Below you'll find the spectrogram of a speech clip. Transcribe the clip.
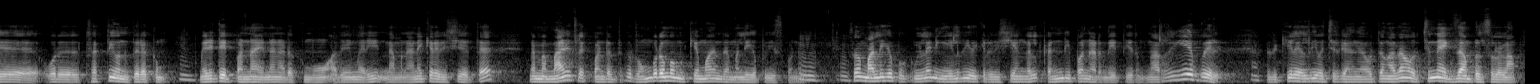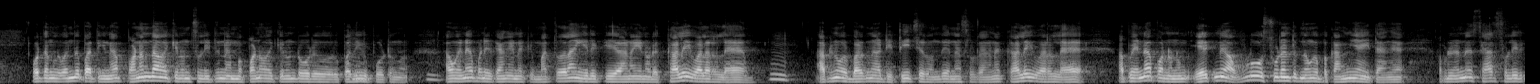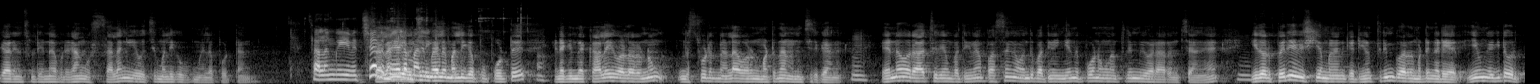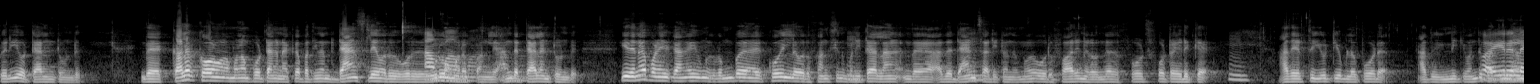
ஒரு சக்தி ஒன்று பிறக்கும். மெடிடேட் பண்ணால் என்ன நடக்குமோ அதே மாதிரி நம்ம நினைக்கிற விஷயத்த நம்ம மேனிஃபெக்ட் பண்ணுறதுக்கு ரொம்ப ரொம்ப முக்கியமாக இந்த மல்லிகைப்பூ யூஸ் பண்ணும் ஸோ மல்லிகைப்பூக்குள்ள நீங்கள் எழுதி வைக்கிற விஷயங்கள் கண்டிப்பாக நடந்தே தீரும். நிறைய பேர் இது கீழே எழுதி வச்சுருக்காங்க. ஒருத்தவங்க தான் ஒரு சின்ன எக்ஸாம்பிள் சொல்லலாம். ஒருத்தவங்களுக்கு வந்து பார்த்தீங்கன்னா பணம் தான் வைக்கணும்னு சொல்லிட்டு நம்ம பணம் வைக்கணுன்ற ஒரு ஒரு பதிவு போட்டிருந்தோம். அவங்க என்ன பண்ணியிருக்காங்க எனக்கு மற்றதெல்லாம் இருக்குது ஆனால் என்னோட கலை வளரலை அப்படின்னு ஒரு பரதநாட்டிய டீச்சர் வந்து என்ன சொல்கிறாங்கன்னா கலை வரலை. அப்போ என்ன பண்ணணும்? ஏற்கனவே அவ்வளோ ஸ்டூடெண்ட் இருந்தவங்க இப்போ கம்மியாயிட்டாங்க. அப்படின்னு சார் சொல்லியிருக்காருன்னு சொல்லிட்டு என்ன பண்ணிட்டாங்க? ஒரு சலங்கையை வச்சு மல்லிகைப்பூ மேலே போட்டாங்க. சலங்கையை வச்சு மேல மேலே மல்லிகைப்பூ போட்டு எனக்கு இந்த கலை வளரணும் இந்த ஸ்டூடெண்ட் நல்லா வரணும் மட்டும்தான் நினச்சிருக்காங்க. என்ன ஒரு ஆச்சரியம் பார்த்தீங்கன்னா பசங்க வந்து பார்த்தீங்கன்னா இங்கேருந்து போனவங்க திரும்பி வர ஆரம்பிச்சாங்க. இது ஒரு பெரிய விஷயம் என்னன்னு கேட்டிங்கன்னா திரும்பி வரது மட்டும் கிடையாது. இவங்க கிட்ட ஒரு பெரிய ஒரு டேலண்ட் உண்டு. இந்த கலர் கோலமெல்லாம் போட்டாங்கனாக்கா பார்த்தீங்கன்னா டான்ஸ்லேயே ஒரு ஒரு உருவம் இருப்பாங்களே அந்த டேலண்ட் உண்டு. இது என்ன பண்ணியிருக்காங்க இவங்க ரொம்ப கோயிலில் ஒரு ஃபங்க்ஷன் பண்ணிட்டா எல்லாம் இந்த அதை டான்ஸ் ஆடிட்டு வந்தபோது ஒரு ஃபாரினர் வந்து அதை ஃபோட்டோ எடுக்க. அதை எடுத்து யூடியூப்பில் போட. அது இன்னைக்கு வந்து வைரல்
